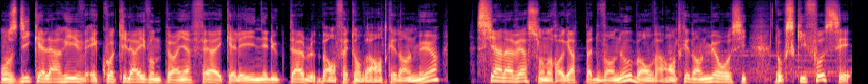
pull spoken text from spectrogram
on se dit qu'elle arrive et quoi qu'il arrive, on ne peut rien faire et qu'elle est inéluctable, bah en fait, on va rentrer dans le mur. Si à l'inverse, on ne regarde pas devant nous, bah on va rentrer dans le mur aussi. Donc ce qu'il faut, c'est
